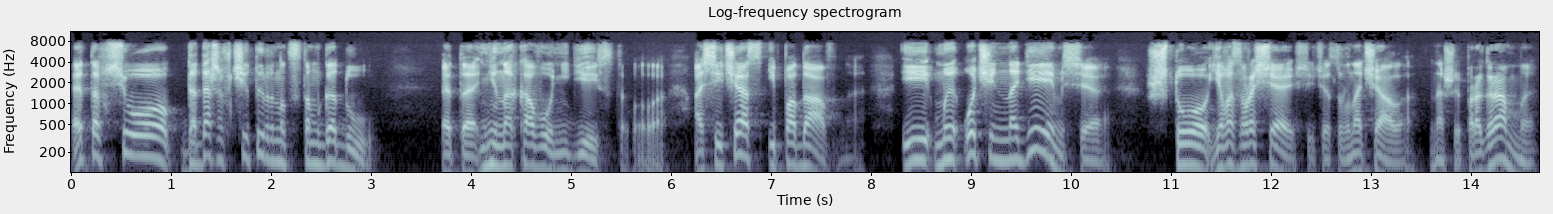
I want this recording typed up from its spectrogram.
Это все, да даже в 2014 году это ни на кого не действовало, а сейчас и подавно. И мы очень надеемся, что я возвращаюсь сейчас в начало нашей программы,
